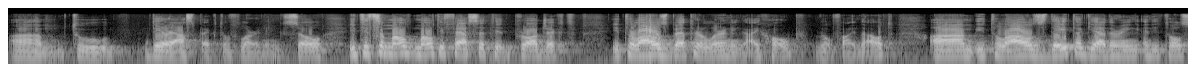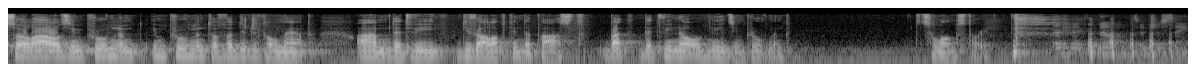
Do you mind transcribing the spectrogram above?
um, to their aspect of learning. So it is a mul multifaceted project. It allows better learning, I hope, we'll find out. Um, it allows data gathering and it also allows improvement, improvement of a digital map um, that we developed in the past, but that we know needs improvement. It's a long story. Perfect. No, it's interesting.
